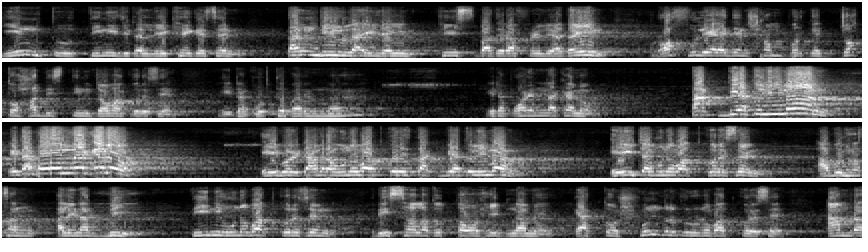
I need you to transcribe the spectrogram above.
কিন্তু তিনি যেটা লিখে গেছেন সম্পর্কে যত হাদিস তিনি জমা করেছেন, এটা পড়তে পারেন না? এটা পড়েন না কেন? তাকবিয়াতুল ইমান এটা পড়েন না কেন? এই বইটা আমরা অনুবাদ করেছি তাকবিয়াতুল ইমান এইটা অনুবাদ করেছেন আবুল হাসান আলী নাদবি। তিনি অনুবাদ করেছেন রিসালাতুত তাওহিদ নামে। এত সুন্দর করে অনুবাদ করেছে। আমরা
